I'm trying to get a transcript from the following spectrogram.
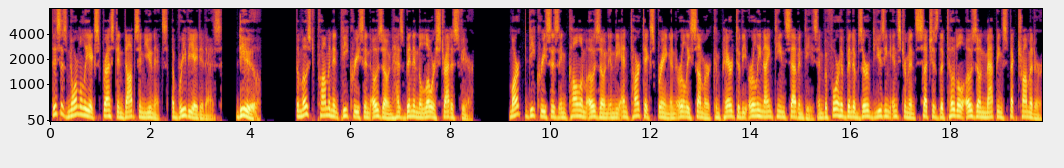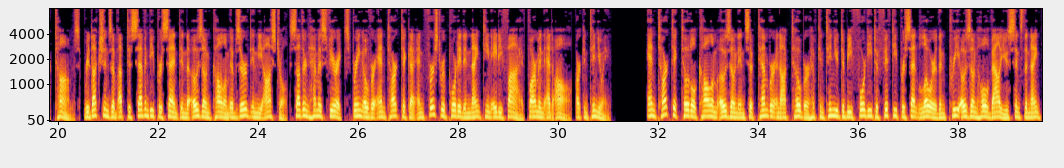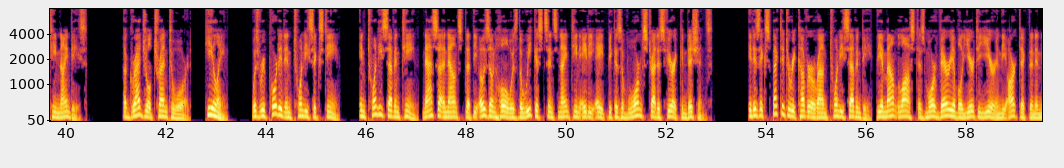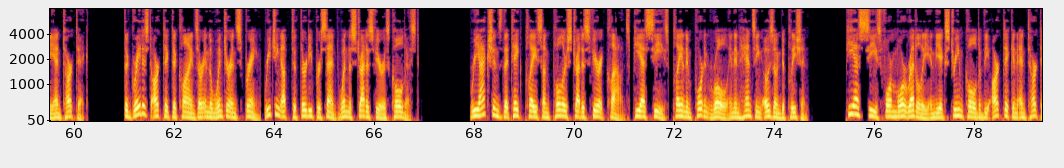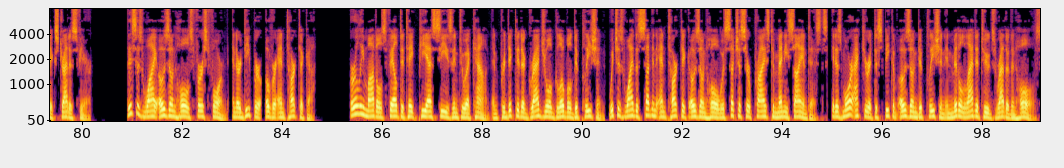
This is normally expressed in Dobson units, abbreviated as DEW. The most prominent decrease in ozone has been in the lower stratosphere. Marked decreases in column ozone in the Antarctic spring and early summer compared to the early 1970s and before have been observed using instruments such as the Total Ozone Mapping Spectrometer (TOMS). Reductions of up to 70% in the ozone column observed in the austral southern hemispheric spring over Antarctica and first reported in 1985 Farman et al. are continuing. Antarctic total column ozone in September and October have continued to be 40 to 50% lower than pre-ozone hole values since the 1990s. A gradual trend toward healing was reported in 2016. In 2017, NASA announced that the ozone hole was the weakest since 1988 because of warm stratospheric conditions. It is expected to recover around 2070. The amount lost is more variable year to year in the Arctic than in the Antarctic. The greatest Arctic declines are in the winter and spring, reaching up to 30% when the stratosphere is coldest. Reactions that take place on polar stratospheric clouds PSCs play an important role in enhancing ozone depletion. PSCs form more readily in the extreme cold of the Arctic and Antarctic stratosphere. This is why ozone holes first formed, and are deeper, over Antarctica. Early models failed to take PSCs into account and predicted a gradual global depletion, which is why the sudden Antarctic ozone hole was such a surprise to many scientists. It is more accurate to speak of ozone depletion in middle latitudes rather than holes.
